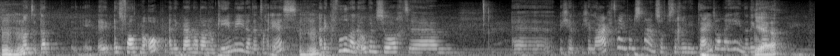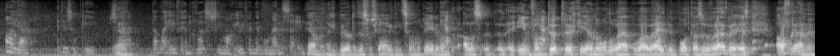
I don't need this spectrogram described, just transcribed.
Mm Want dat, eh, het valt me op en ik ben er dan oké mee dat het er is. Mhm. En ik voel dan ook een soort um, uh, gelaagdheid ontstaan, een soort sereniteit om me heen. Dat ik denk, oh ja, het is oké. Okay dan maar even in rust. Je mag even in dit moment zijn. Ja, maar dan gebeurt het dus waarschijnlijk niet zonder reden. Want alles, een van de terugkerende onderwerpen waar wij de podcast over hebben, is afremmen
